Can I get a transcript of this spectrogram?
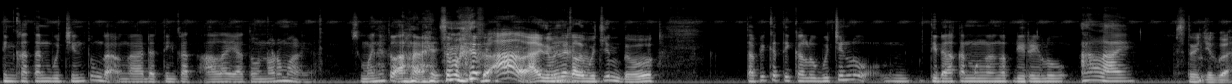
tingkatan bucin tuh nggak nggak ada tingkat alay atau normal ya semuanya tuh alay Semuanya tuh alay sebenarnya kalau bucin tuh. tapi ketika lu bucin lu tidak akan menganggap diri lu alay Setuju gua.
